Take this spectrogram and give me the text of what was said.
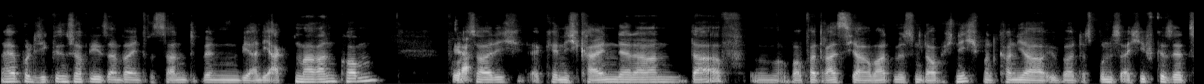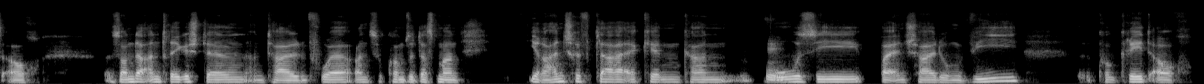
Naja, politikwissenschaftlich ist einfach interessant, wenn wir an die Akten mal rankommen. Vorzeitig ja. erkenne ich keinen, der daran darf. Ähm, aber ob wir 30 Jahre warten müssen, glaube ich nicht. Man kann ja über das Bundesarchivgesetz auch Sonderanträge stellen, an Teilen vorher ranzukommen, sodass man ihre Handschrift klarer erkennen kann, wo mhm. sie bei Entscheidungen wie konkret auch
